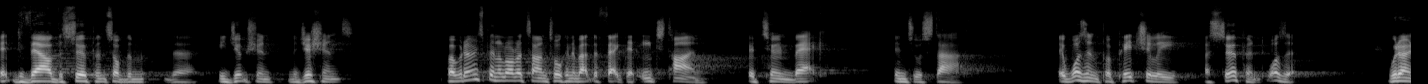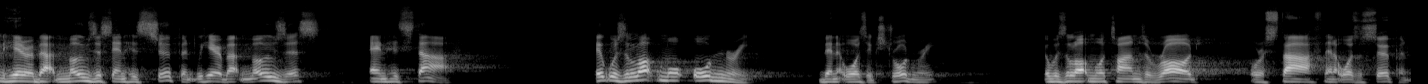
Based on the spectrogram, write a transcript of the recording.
it devoured the serpents of the, the Egyptian magicians. But we don't spend a lot of time talking about the fact that each time it turned back into a staff. It wasn't perpetually a serpent, was it? We don't hear about Moses and his serpent. We hear about Moses and his staff. It was a lot more ordinary than it was extraordinary. It was a lot more times a rod or a staff than it was a serpent.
